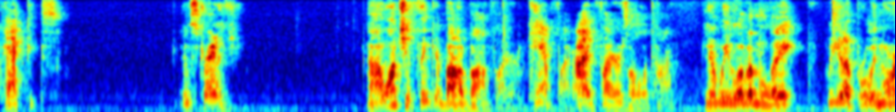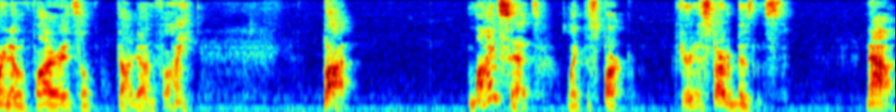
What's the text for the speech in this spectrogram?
tactics, and strategy. Now, I want you to think about a bonfire, campfire. I have fires all the time. You know, we live on the lake. We get up early morning have a fire. It's so doggone funny. But mindset's like the spark. If you're going to start a business, now,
